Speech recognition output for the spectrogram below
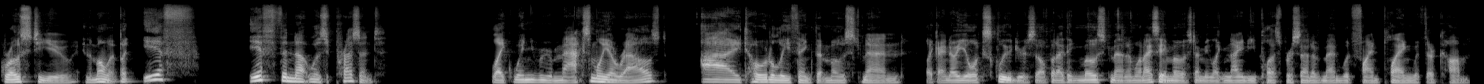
gross to you in the moment. But if if the nut was present like when you were maximally aroused i totally think that most men like I know you'll exclude yourself, but I think most men, and when I say most, I mean like 90 plus percent of men would find playing with their cum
